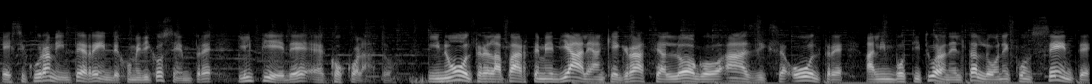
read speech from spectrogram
e sicuramente rende, come dico sempre, il piede eh, coccolato. Inoltre la parte mediale, anche grazie al logo ASICS, oltre all'imbottitura nel tallone, consente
